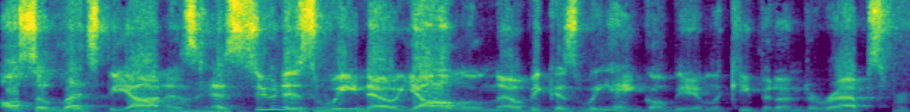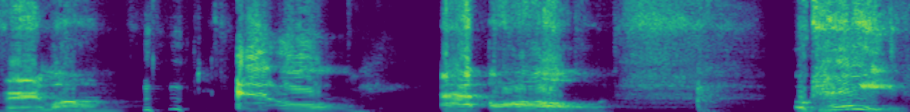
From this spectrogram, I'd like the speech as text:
also, let's be honest. man. As soon as we know, y'all will know because we ain't gonna be able to keep it under wraps for very long At all. At all. Okay,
